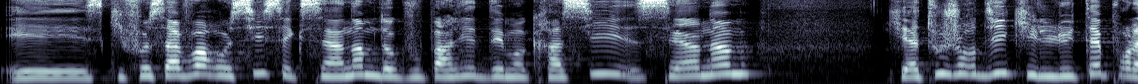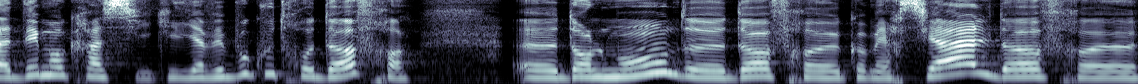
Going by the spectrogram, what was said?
Et ce qu'il faut savoir aussi, c'est que c'est un homme, donc vous parliez de démocratie, c'est un homme qui a toujours dit qu'il luttait pour la démocratie, qu'il y avait beaucoup trop d'offres dans le monde, euh, d'offres euh, commerciales, d'offres euh,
